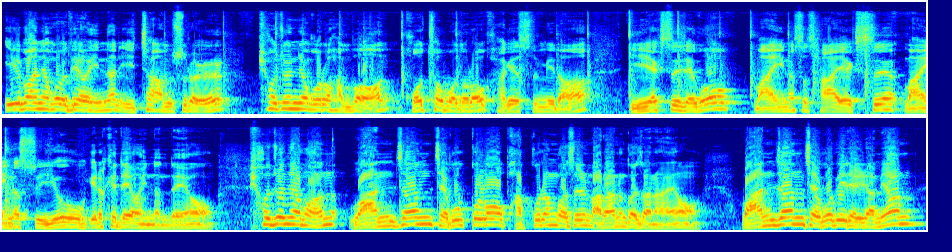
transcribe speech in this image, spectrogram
일반형으로 되어 있는 2차 함수를 표준형으로 한번 고쳐보도록 하겠습니다. 2x제곱 마이너스 4x 마이너스 6 이렇게 되어 있는데요. 표준형은 완전 제곱꼴로 바꾸는 것을 말하는 거잖아요. 완전 제곱이 되려면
